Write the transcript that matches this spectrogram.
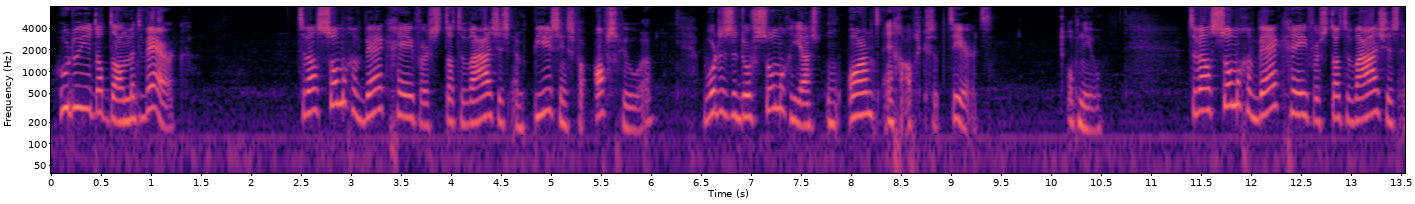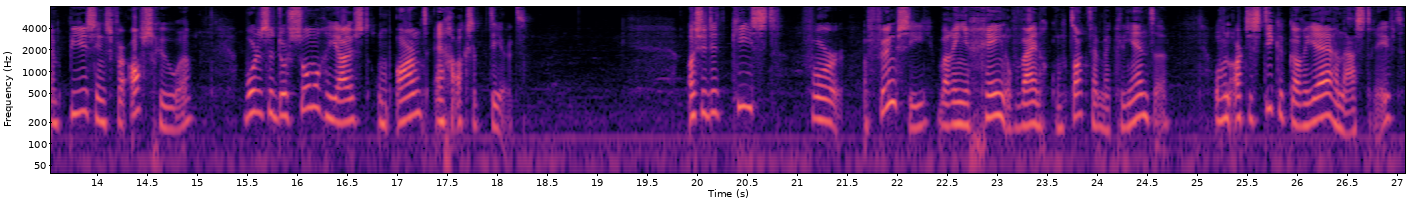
hoe doe je dat dan met werk? Terwijl sommige werkgevers tatoeages en piercings verafschuwen, worden ze door sommigen juist omarmd en geaccepteerd. Opnieuw. Terwijl sommige werkgevers tatoeages en piercings verafschuwen, worden ze door sommigen juist omarmd en geaccepteerd. Als je dit kiest voor een functie waarin je geen of weinig contact hebt met cliënten, of een artistieke carrière nastreeft,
